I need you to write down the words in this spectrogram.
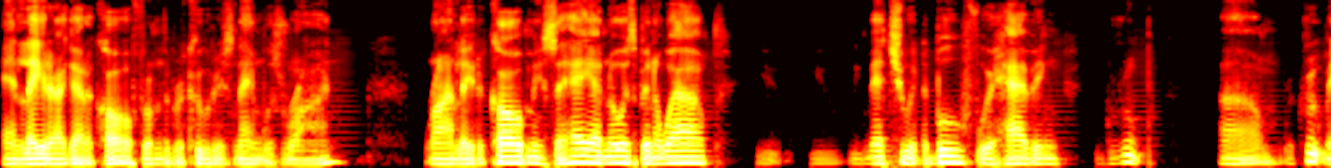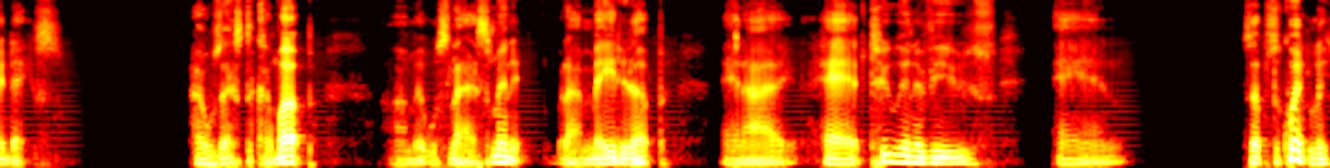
And later I got a call from the recruiter. His name was Ron. Ron later called me and said, Hey, I know it's been a while. You, you, we met you at the booth. We're having group um, recruitment days. I was asked to come up. Um, it was last minute, but I made it up and I had two interviews. And subsequently,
